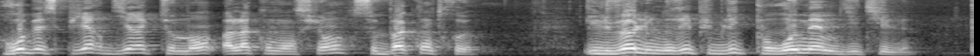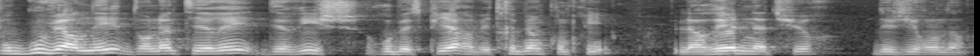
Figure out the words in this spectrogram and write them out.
Robespierre, directement, à la Convention, se bat contre eux. Ils veulent une république pour eux-mêmes, dit-il, pour gouverner dans l'intérêt des riches. Robespierre avait très bien compris la réelle nature des Girondins.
